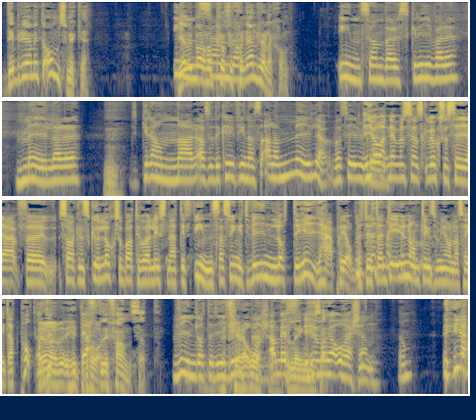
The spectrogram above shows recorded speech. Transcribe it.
Det bryr jag mig inte om så mycket. Jag vill bara ha en Insändar- professionell relation. Insändarskrivare, mejlare, Mm. grannar. Alltså det kan ju finnas alla möjliga. Vad säger du? Ja, nej, men sen ska vi också säga för sakens skull också bara till våra lyssnare att det finns alltså inget vinlotteri här på jobbet utan det är ju någonting som Jonas har hittat på. Ja, hitta på. Det fanns ett. Vinlotterigruppen. Flera år sedan. Ja, men hur många år sedan? Ja.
